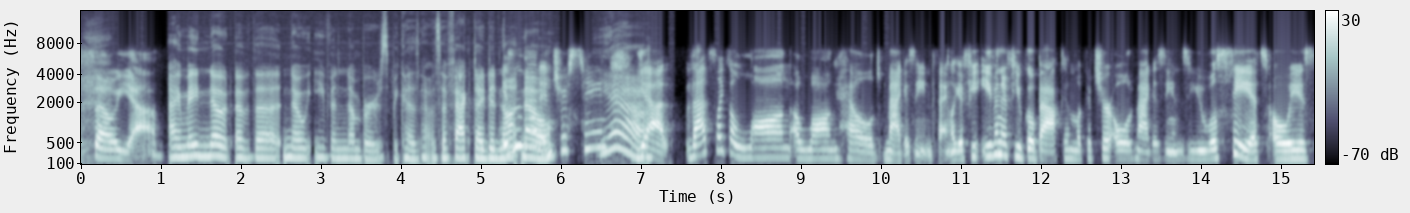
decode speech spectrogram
So yeah. I made note of the no even numbers because that was a fact i did not Isn't know. that interesting? Yeah. Yeah that's like a long a long held magazine thing. Like if you even if you go back and look at your old magazines you will see it's always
